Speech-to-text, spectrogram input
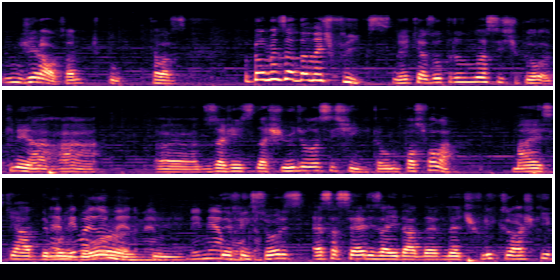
em, geral, sabe? Tipo, aquelas. Pelo menos a da Netflix, né? Que as outras não assisti, pelo- que nem a, a- a dos agentes da Shield eu não assisti, então não posso falar. Mas que a É Demolidor, que. Bem meia boca. Defensores, essas séries aí da, da Netflix, eu acho que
